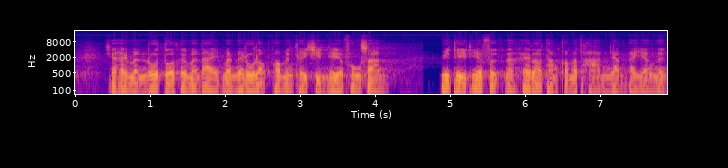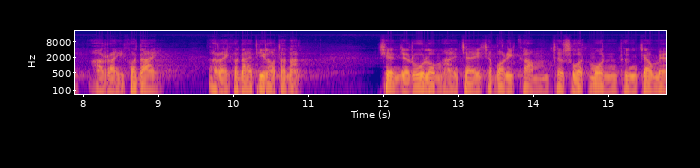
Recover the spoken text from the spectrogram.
ๆจะให้มันรู้ตัวขึ้นมาได้ มันไม่รู้หรอกเพราะมันเคยชินที่จะฟุ้งซ่านวิธีที่จะฝึกนะให้เราทำกรรมฐานอย่างใดอย่างหนึ่ง อะไรก็ได้ อะไรก็ได้ที่เราถนัด เช่นจะรู้ลมหายใจจะบริกรรม จะสวดมนต์ถึงเจ้าแม่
